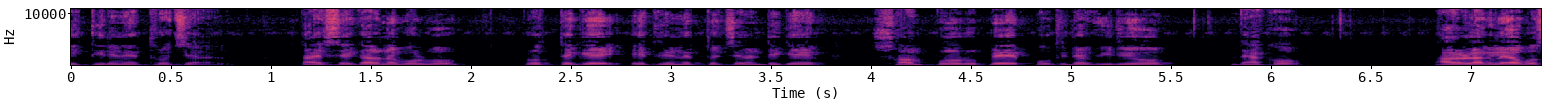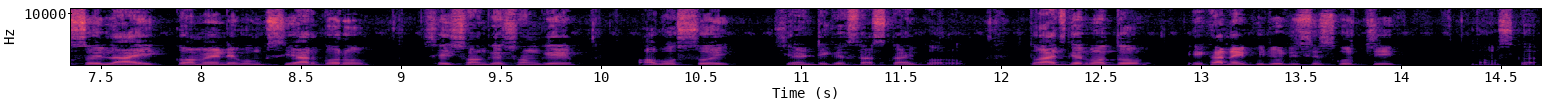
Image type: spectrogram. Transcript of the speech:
এই ত্রিনেত্র চ্যানেল। তাই সেই কারণে বলব, প্রত্যেকে এই ত্রিনেত্র চ্যানেলটিকে সম্পূর্ণরূপে প্রতিটা ভিডিও দেখো। ভালো লাগলে অবশ্যই লাইক, কমেন্ট এবং শেয়ার করো। সেই সঙ্গে সঙ্গে অবশ্যই চ্যানেলটিকে সাবস্ক্রাইব করো। তো আজকের মতো এখানেই ভিডিওটি শেষ করছি। নমস্কার।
